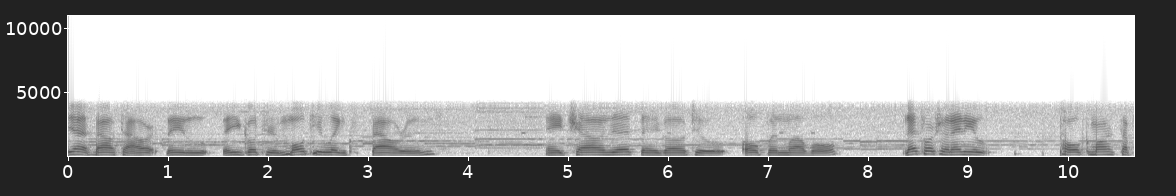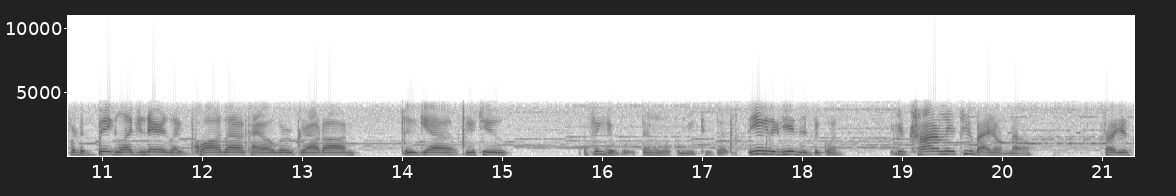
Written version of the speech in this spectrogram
Yeah, Battle Tower. Then you go to multi-link battle rooms. They challenge it. They go to open level. This works on any Pokemon except for the big legendaries like Rayquaza, Kyogre, Groudon, Lugia, Mewtwo. I think it doesn't work on Mewtwo, but you are the big one. You can try on Mewtwo, but I don't know. So just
